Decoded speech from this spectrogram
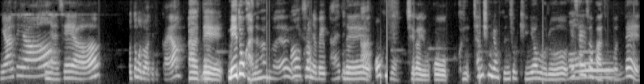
안녕하세요. 안녕하세요. 어떤 거 도와드릴까요? 아, 네. 매도 가능한가요? 아? 그럼요. 매입 다 네. 해드립니다. 어, 네. 제가 요거 근- 30년 근속 기념으로 회사에서 오. 받은 건데,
